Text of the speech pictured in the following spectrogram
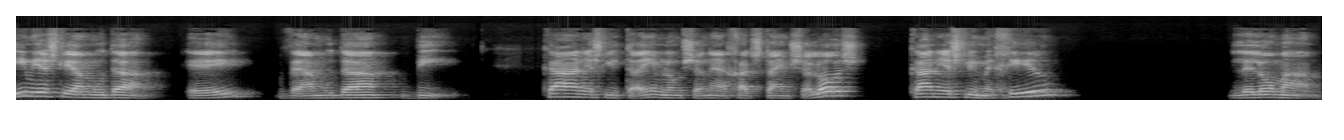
אם יש לי עמודה A ועמודה B, כאן יש לי תאים, לא משנה, 1, 2, 3, כאן יש לי מחיר ללא מע"מ,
